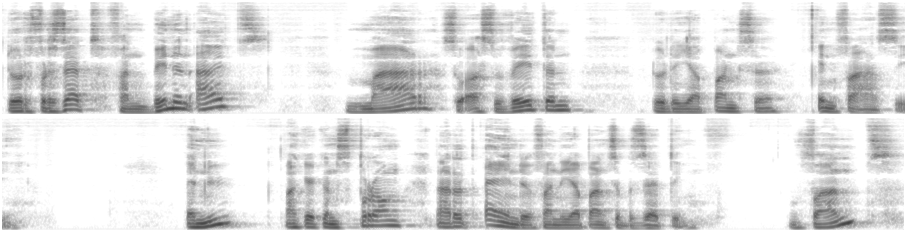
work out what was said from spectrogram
door verzet van binnenuit, maar, zoals we weten, door de Japanse invasie. En nu maak ik een sprong naar het einde van de Japanse bezetting. Want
